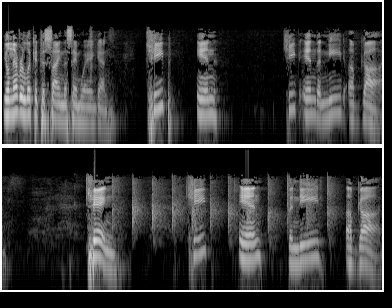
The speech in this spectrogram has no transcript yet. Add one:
You'll never look at this sign the same way again. keep in keep in the need of God. King, keep in the need of God.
